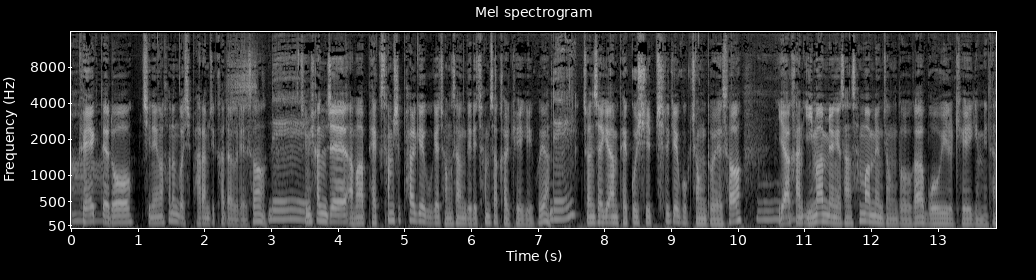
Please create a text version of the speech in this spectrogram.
아. 계획대로 진행을 하는 것이 바람직하다 그래서 네. 지금 현재 아마 138개국의 정상들이 참석할 계획이고요. 네. 전 세계 한 197개국 정도에서 약 한 2만 명에서 한 3만 명 정도가 모일 계획입니다.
